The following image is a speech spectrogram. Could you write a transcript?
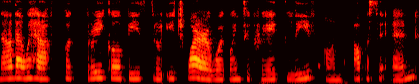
Now that we have put three gold beads through each wire, we're going to create the leaf on the opposite end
